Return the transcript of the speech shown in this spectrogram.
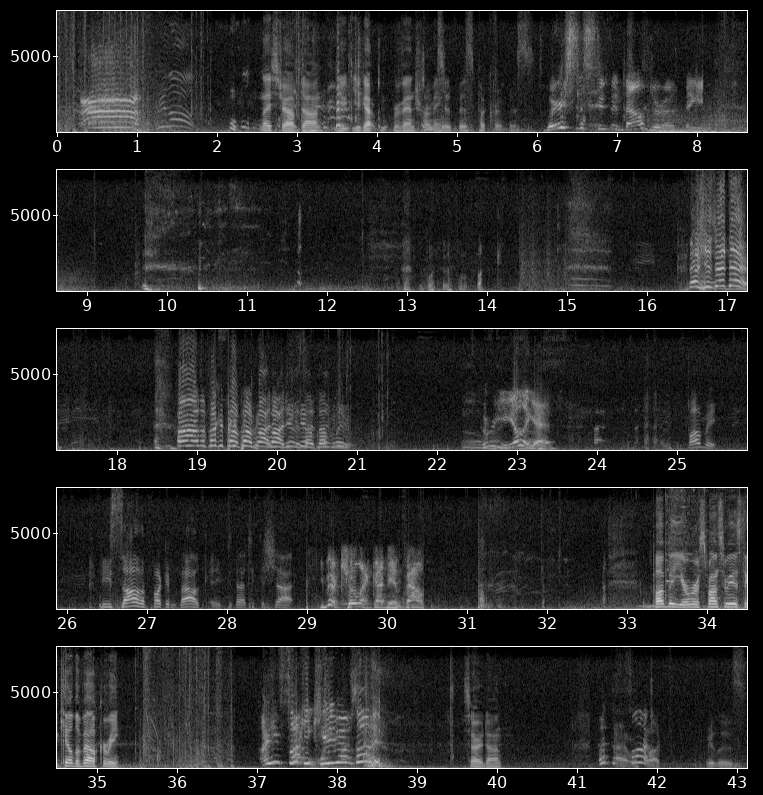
Nice job, Don. You, you got revenge for me. Timbus Pacrimbus. Where's the stupid Valdero thingy? What the fuck? No, she's right there! Oh, the fucking pump, pump, come on, you can do this, I believe you. Oh Who are you yelling God. at? Puppy. He saw the fucking Valk and he did not take the shot. You better kill that goddamn Val. Puppy, your responsibility is to kill the Valkyrie. Are you fucking kidding me? I'm sorry. Sorry, Don. What the Alright, we're fuck? We lose.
